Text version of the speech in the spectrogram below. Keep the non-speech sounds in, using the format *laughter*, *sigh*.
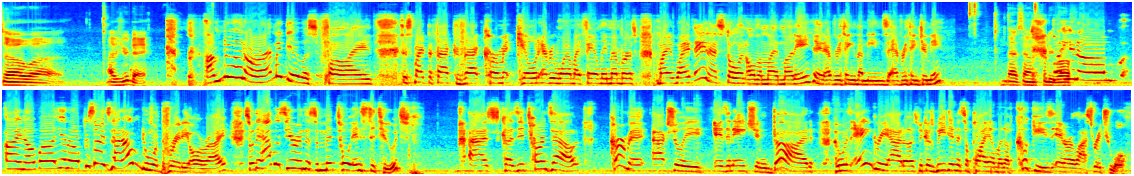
So, uh, how was your day? I'm doing alright. My day was fine. Despite the fact that Kermit killed every one of my family members, my wife Anne has stolen all of my money and everything that means everything to me. That sounds pretty But rough. you know, I know, but you know, besides that, I'm doing pretty alright. So they have us here in this mental institute, as because it turns out Kermit actually is an ancient god who was angry at us because we didn't supply him enough cookies in our last ritual.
